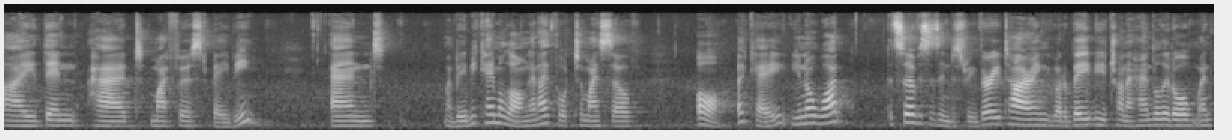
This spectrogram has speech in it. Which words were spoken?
I then had my first baby, and my baby came along, and I thought to myself, oh, okay, you know what? The services industry, very tiring. You've got a baby, you're trying to handle it all. And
